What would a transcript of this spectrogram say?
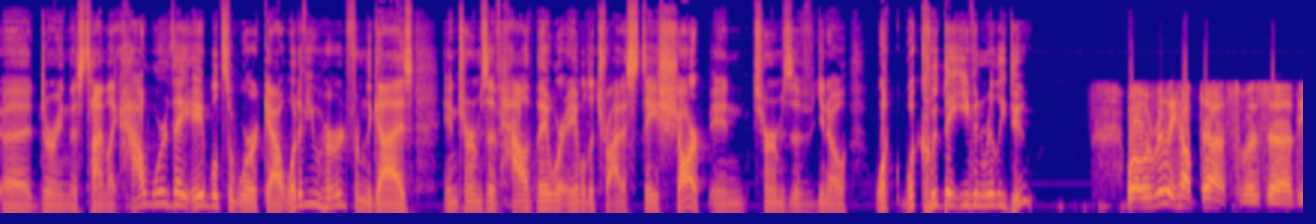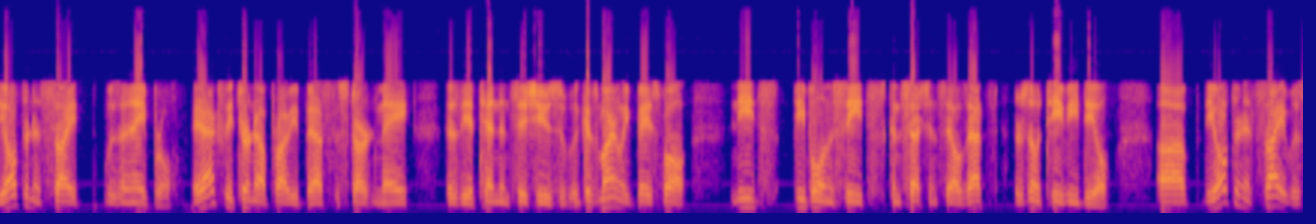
uh, during this time? Like, how were they able to work out? What have you heard from the guys in terms of how they were able to try to stay sharp? In terms of you know what what could they even really do? Well, what really helped us was uh, the alternate site was in April. It actually turned out probably best to start in May because the attendance issues. Because minor league baseball needs people in the seats, concession sales. That's there's no TV deal. Uh, the alternate site was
